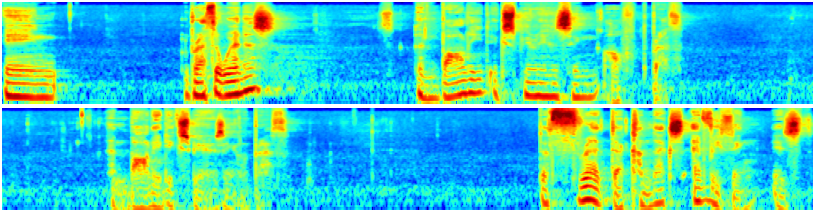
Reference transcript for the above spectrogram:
In breath awareness, embodied experiencing of the breath. Embodied experiencing of the breath. The thread that connects everything is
